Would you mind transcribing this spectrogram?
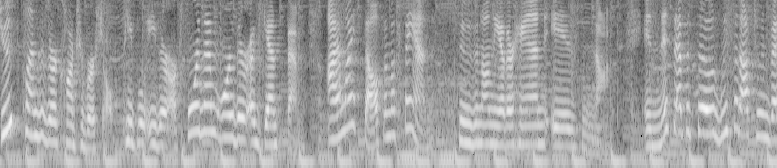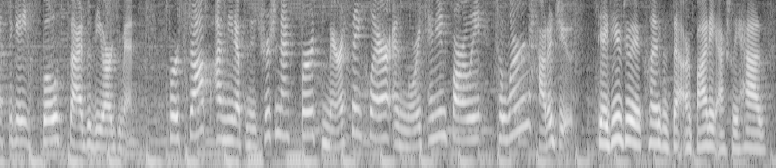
Juice cleanses are controversial. People either are for them or they're against them. I myself am a fan. Susan, on the other hand, is not. In this episode, we set off to investigate both sides of the argument. First stop, I meet up with nutrition experts Marra St. Clair and Lori Kenyon Farley to learn how to juice. The idea of doing a cleanse is that our body actually has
